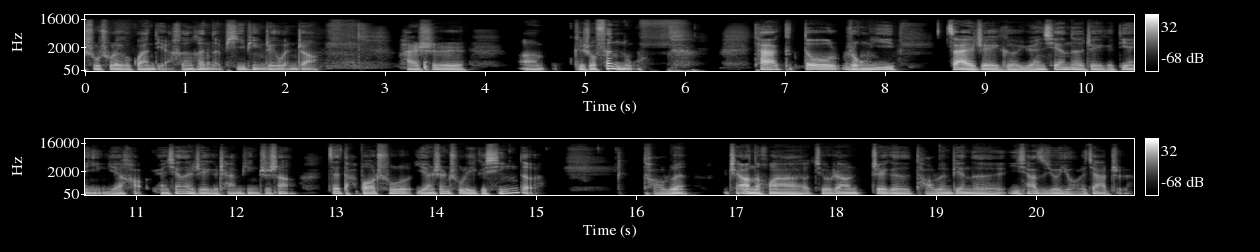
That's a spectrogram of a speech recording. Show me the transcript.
输出了一个观点，狠狠的批评这个文章，还是啊，可以说愤怒，它都容易在这个原先的这个电影也好，原先的这个产品之上，再打包出延伸出了一个新的。讨论这样的话，就让这个讨论变得一下子就有了价值。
